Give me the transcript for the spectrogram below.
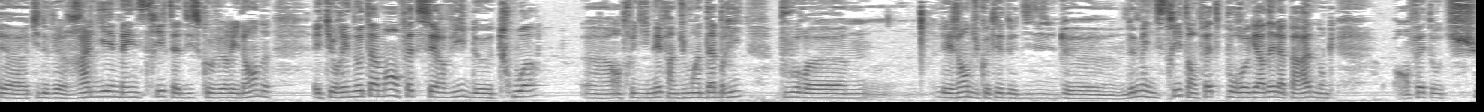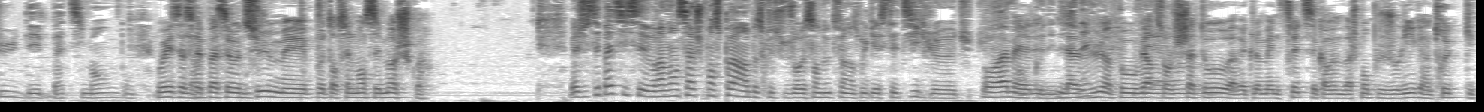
euh, qui devait rallier Main Street à Discoveryland et qui aurait notamment en fait servi de toit euh, entre guillemets, enfin du moins d'abri pour euh, les gens du côté de, de de Main Street en fait pour regarder la parade. Donc en fait au-dessus des bâtiments. Donc Oui, ça Là. serait passé au-dessus, mais potentiellement c'est moche, quoi. bah, je sais pas si c'est vraiment ça, je pense pas, hein, parce que j'aurais sans doute fait un truc esthétique. Le, tu- Ouais, mais la Disney. vue un peu ouverte Mais, sur le euh, château avec le Main Street, c'est quand même vachement plus joli qu'un truc qui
